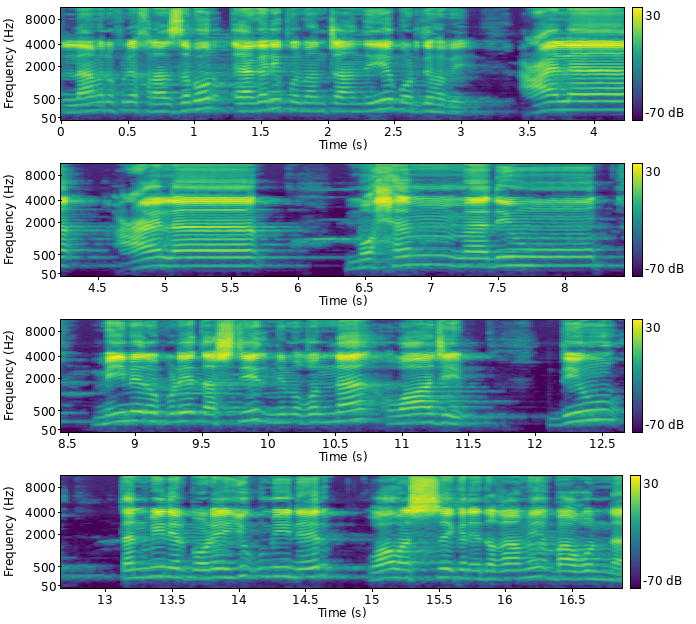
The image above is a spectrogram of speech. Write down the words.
লামের উপরে খারাজ জবর, এগারই পরিমাণ টান দিয়ে পড়তে হবে। আলা আলা মোহাম্মদ মিমের উপরে তাসদিদ মিমগন্না ওয়াজিব দিউ তানবিনের পরে ইউমিনের ওয়াও আসছে এখানে ইদগামে বাগন্না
